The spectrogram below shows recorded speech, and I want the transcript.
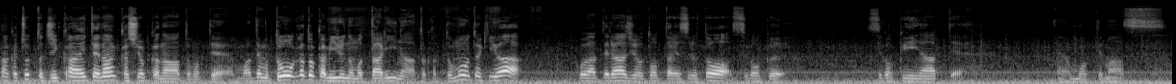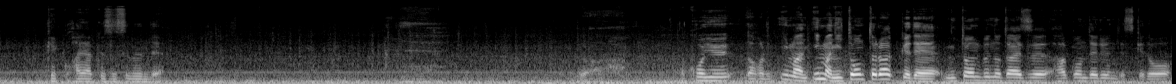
なんかちょっと時間空いて何かしようかなと思って、まあ、でも動画とか見るのもだりーなとかって思う時はこうやってラジオを撮ったりするとすごくすごくいいなって思ってます。結構早く進むんで。うわこういうだから今今2トントラックで2トン分の大豆運んでるんですけど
